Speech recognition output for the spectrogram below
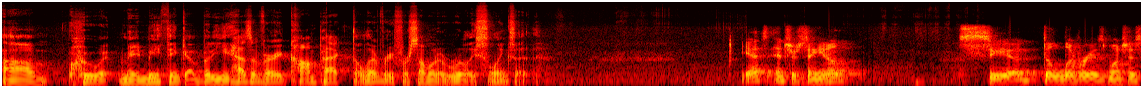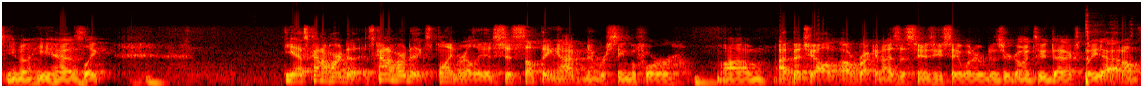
Um, who it made me think of, but he has a very compact delivery for someone who really slings it. Yeah, it's interesting. You don't see a delivery as much as you know he has. Like, yeah, it's kind of hard to it's kind of hard to explain. Really, it's just something I've never seen before. Um, I bet you I'll, I'll recognize as soon as you say whatever it is you're going to, Dax. But yeah, I don't.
